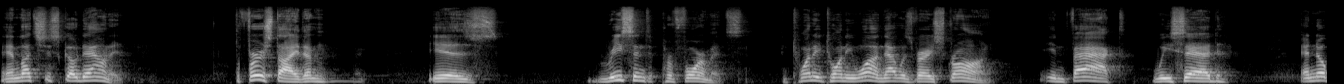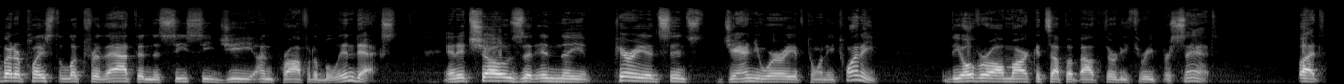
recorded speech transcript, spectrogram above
And let's just go down it. The first item is recent performance. In 2021, that was very strong. In fact, we said, and no better place to look for that than the CCG Unprofitable Index. And it shows that in the period since January of 2020, the overall market's up about 33%. But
